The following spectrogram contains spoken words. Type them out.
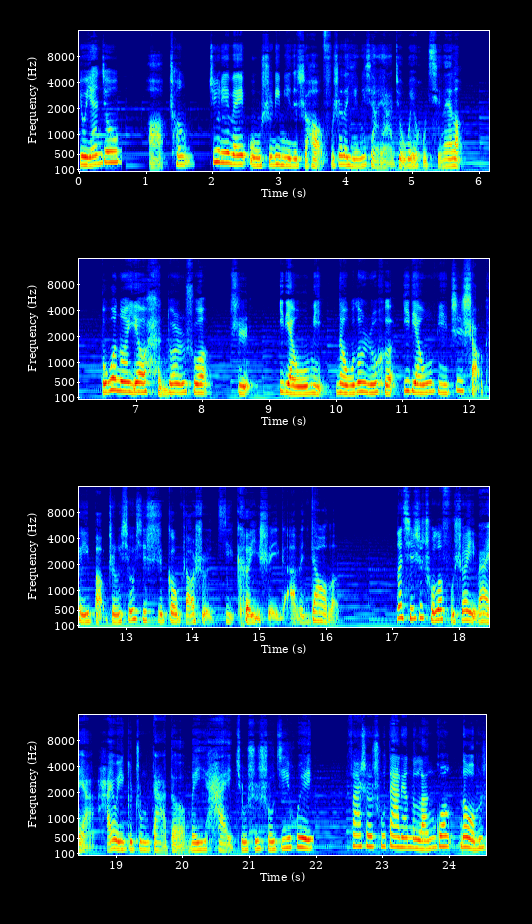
有研究啊称。距离为五十厘米的时候，辐射的影响呀就微乎其微了。不过呢，也有很多人说是一点五米。那无论如何，一点五米至少可以保证休息时够不着手机，可以睡一个安稳觉了。那其实除了辐射以外呀，还有一个重大的危害就是手机会发射出大量的蓝光。那我们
